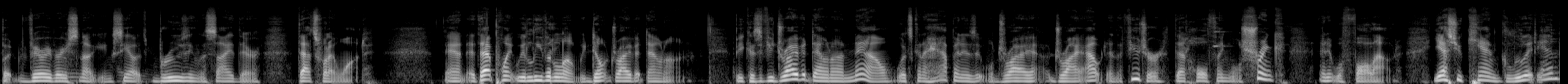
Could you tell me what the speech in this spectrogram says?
but very very snug. You can see how it's bruising the side there. That's what I want. And at that point, we leave it alone. We don't drive it down on. Because if you drive it down on now, what's going to happen is it will dry, dry out in the future. That whole thing will shrink and it will fall out. Yes, you can glue it in,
